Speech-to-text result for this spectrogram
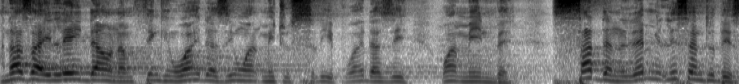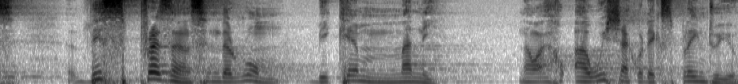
And as I lay down, I'm thinking, why does he want me to sleep? Why does he want me in bed? Suddenly, let me listen to this. This presence in the room became money. Now, I, I wish I could explain to you.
